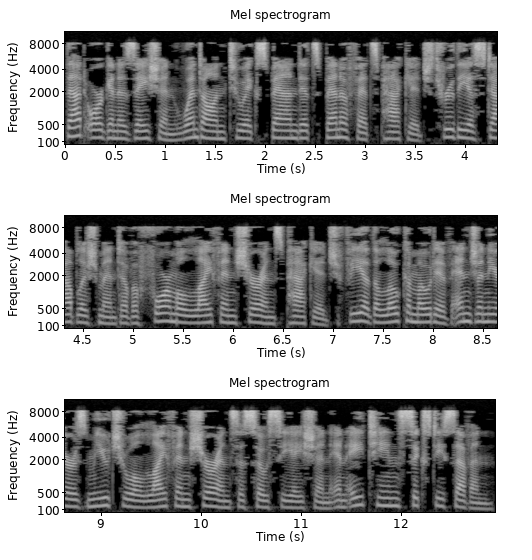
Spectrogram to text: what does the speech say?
That organization went on to expand its benefits package through the establishment of a formal life insurance package via the Locomotive Engineers Mutual Life Insurance Association in 1867.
